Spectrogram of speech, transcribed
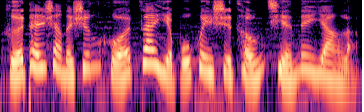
河滩上的生活再也不会是从前那样了。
